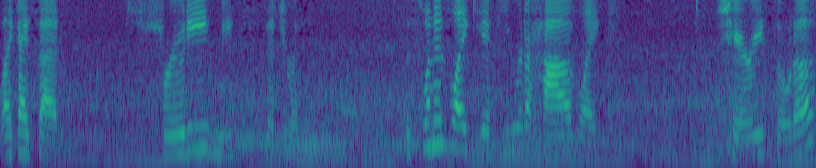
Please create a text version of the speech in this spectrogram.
like I said, fruity meets citrus this one is like if you were to have like cherry soda.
